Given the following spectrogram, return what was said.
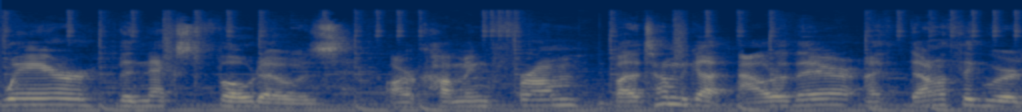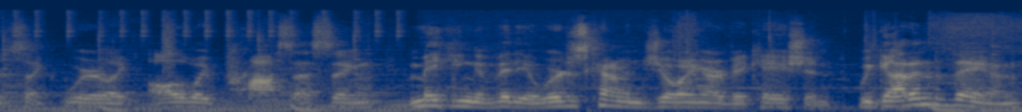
where the next photos are coming from, by the time we got out of there, I, don't think we were just like, we were like all the way processing, making a video. We are just kind of enjoying our vacation. We got in the van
